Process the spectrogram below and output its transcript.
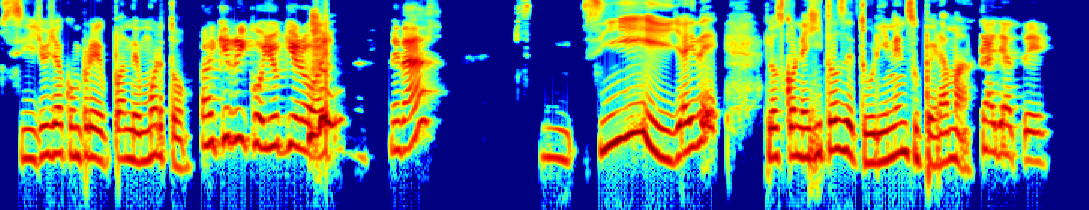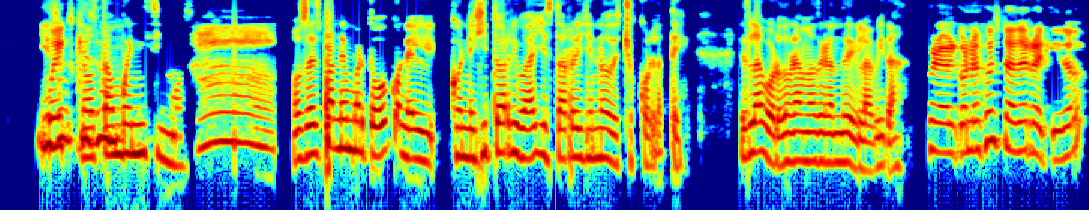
Sí, yo ya compré pan de muerto. Ay, qué rico, yo quiero. ¿Me das? Sí, sí, y hay de los conejitos de Turín en Superama. Cállate. ¿Y esos qué No, son? están buenísimos. ¡Ah! O sea, es pan de muerto con el conejito arriba y está relleno de chocolate. Es la gordura más grande de la vida. Pero el conejo está derretido.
